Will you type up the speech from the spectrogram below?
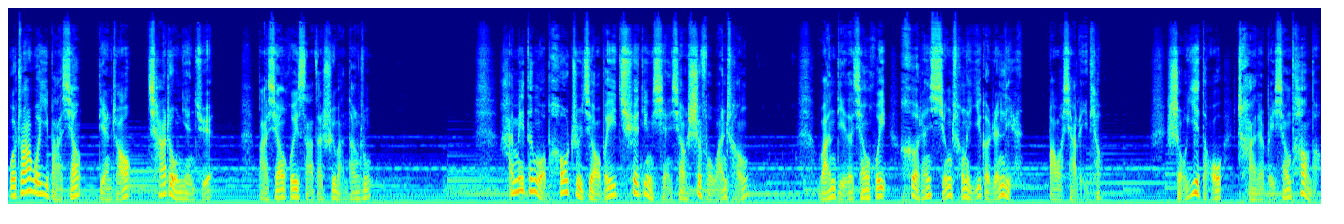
我抓过一把香，点着，掐咒念诀。把香灰洒在水碗当中，还没等我抛掷教杯，确定显像是否完成，碗底的香灰赫然形成了一个人脸，把我吓了一跳，手一抖，差点被香烫到。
